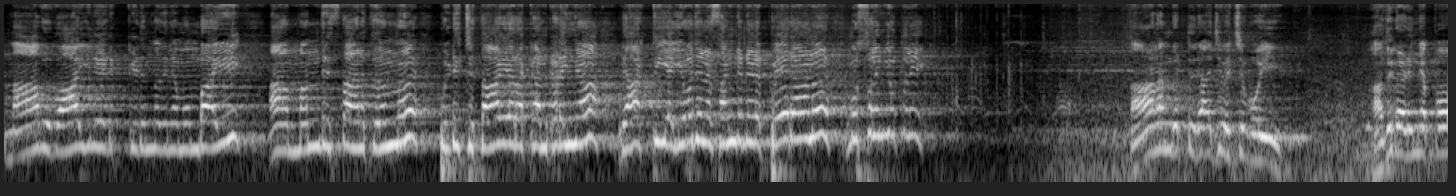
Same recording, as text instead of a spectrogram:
നാവ് വായിലെടുക്കിടുന്നതിന് മുമ്പായി ആ മന്ത്രിസ്ഥാനത്ത് നിന്ന് പിടിച്ച് താഴെയിറക്കാൻ കഴിഞ്ഞ രാഷ്ട്രീയ യുവജന സംഘടനയുടെ പേരാണ് മുസ്ലിം യൂത്ത് ലീഗ്. നാണം കെട്ട് രാജിവെച്ചു പോയി. അത് കഴിഞ്ഞപ്പോ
